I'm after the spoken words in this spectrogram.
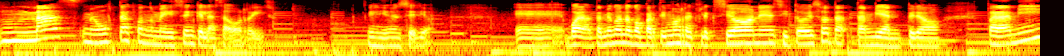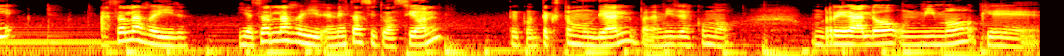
más me gusta es cuando me dicen que las hago reír. Les digo en serio. Eh, bueno, también cuando compartimos reflexiones y todo eso, también. Pero para mí, hacerlas reír y hacerlas reír en esta situación, el contexto mundial, para mí ya es como un regalo, un mimo que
